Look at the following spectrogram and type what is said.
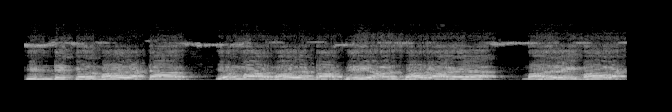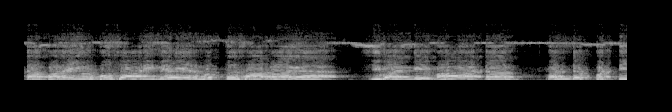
திண்டுக்கல் மாவட்டம் எம் ஆர் மோகன்ராம் பெரியவர் சார்பாக மதுரை மாவட்டம் பனையூர் பூசாரி மேயர் முத்து சார்பாக சிவகங்கை மாவட்டம் கண்டுப்பட்டி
